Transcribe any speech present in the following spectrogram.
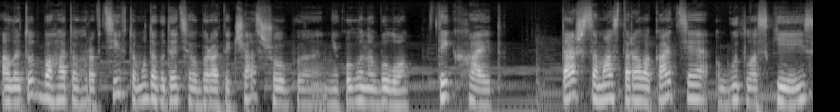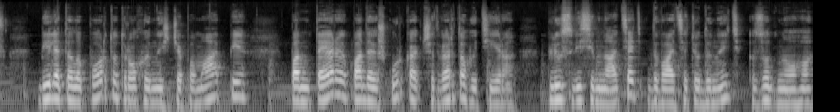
Але тут багато гравців, тому доведеться обирати час, щоб е, нікого не було. Стейкхайт та ж сама стара локація Гутлас Кейс, біля телепорту, трохи нижче по мапі. Пантери падає шкурка четвертого тіра, плюс 18-20 одиниць з одного.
